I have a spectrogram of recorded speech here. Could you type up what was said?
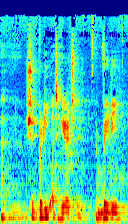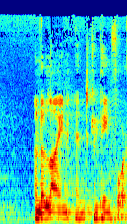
uh, should really adhere to and really underline and campaign for?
